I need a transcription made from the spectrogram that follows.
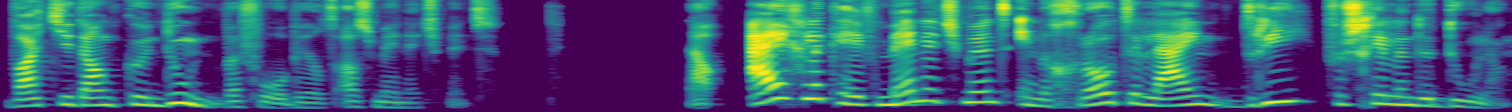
wat je dan kunt doen, bijvoorbeeld als management. Nou, eigenlijk heeft management in de grote lijn drie verschillende doelen.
